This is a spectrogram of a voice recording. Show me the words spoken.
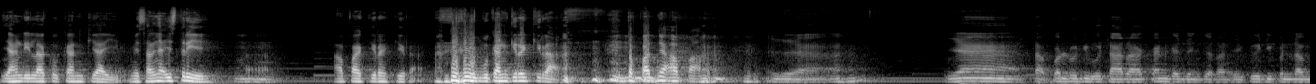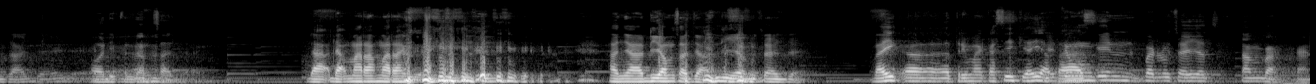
yang dilakukan Kiai misalnya istri. Eh, apa kira-kira? Bukan kira-kira tepatnya apa? Ya Ya tak perlu diutarakan kejengkelan itu dipendam saja ya. oh dipendam saja tidak tidak marah-marah gitu hanya diam saja Diam saja baik eh, terima kasih Kiai Itu atas mungkin perlu saya tambahkan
